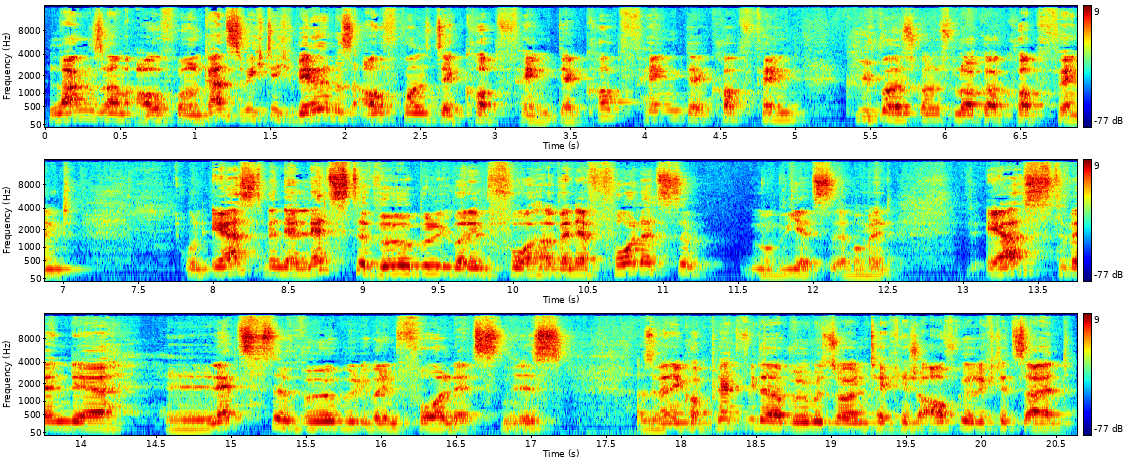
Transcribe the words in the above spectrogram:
Langsam aufrollen. Ganz wichtig, während des Aufrollens der Kopf hängt. Der Kopf hängt, der Kopf hängt, Kiefer ist ganz locker, Kopf hängt. Und erst wenn der letzte Wirbel über dem Vor, wenn der vorletzte, wie jetzt, äh, Moment, erst wenn der letzte Wirbel über dem vorletzten ist, also wenn ihr komplett wieder wirbelsäulentechnisch aufgerichtet seid,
